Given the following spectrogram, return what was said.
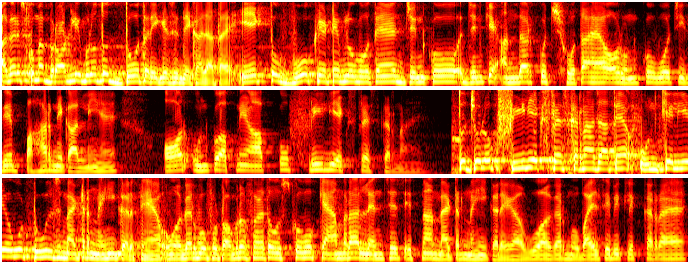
अगर इसको मैं ब्रॉडली बोलूँ तो दो तरीके से देखा जाता है। एक तो वो क्रिएटिव लोग होते हैं जिनको, जिनके अंदर कुछ होता है और उनको वो चीज़ें बाहर निकालनी हैं और उनको अपने आप को फ्रीली एक्सप्रेस करना है। तो जो लोग फ्रीली एक्सप्रेस करना चाहते हैं, उनके लिए वो टूल्स मैटर नहीं करते हैं। अगर वो फोटोग्राफर है तो उसको वो कैमरा लेंसेज इतना मैटर नहीं करेगा। वो अगर मोबाइल से भी क्लिक कर रहा है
